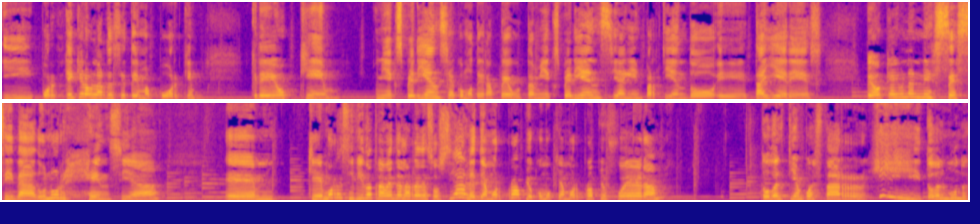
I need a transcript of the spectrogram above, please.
¿Y por qué quiero hablar de ese tema? Porque creo que mi experiencia como terapeuta, mi experiencia en impartiendo eh, talleres, veo que hay una necesidad, una urgencia em, que hemos recibido a través de las redes sociales de amor propio, como que amor propio fuera todo el tiempo estar, todo el mundo,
